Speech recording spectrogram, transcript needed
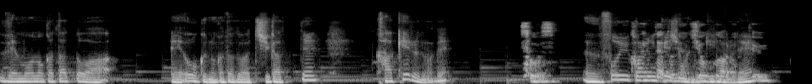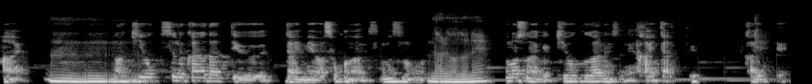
全盲の方とは、えー、多くの方とは違って、書けるので、そうです。うん、そういうコミュニケーションができるので、はい。うんうん、うん、まあ、記憶する体っていう題名はそこなんですよね、その。なるほどね。この人なんか記憶があるんですよね、書いたっていう。書いて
